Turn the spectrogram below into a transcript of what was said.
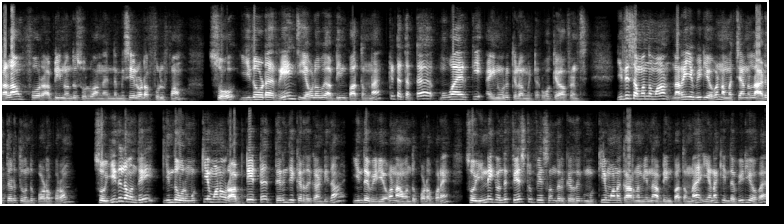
கலாம் ஃபோர் அப்படின்னு வந்து சொல்லுவாங்க இந்த மிசைலோட ஃபுல் ஃபார்ம் ஸோ இதோட ரேஞ்ச் எவ்வளவு அப்படின்னு பார்த்தோம்னா கிட்டத்தட்ட மூவாயிரத்தி ஐநூறு கிலோமீட்டர் ஓகேவா ஃப்ரெண்ட்ஸ் இது சம்மந்தமாக நிறைய வீடியோவை நம்ம சேனலில் அடுத்தடுத்து வந்து போட போகிறோம் ஸோ இதில் வந்து இந்த ஒரு முக்கியமான ஒரு அப்டேட்டை தெரிஞ்சுக்கிறதுக்காண்டி தான் இந்த வீடியோவை நான் வந்து போட போகிறேன் ஸோ இன்றைக்கி வந்து ஃபேஸ் டு ஃபேஸ் வந்திருக்கிறதுக்கு முக்கியமான காரணம் என்ன அப்படின்னு பார்த்தோம்னா எனக்கு இந்த வீடியோவை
